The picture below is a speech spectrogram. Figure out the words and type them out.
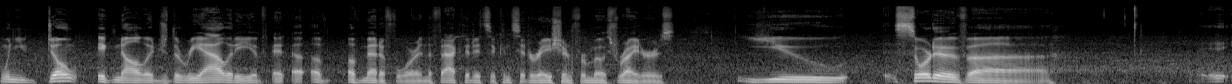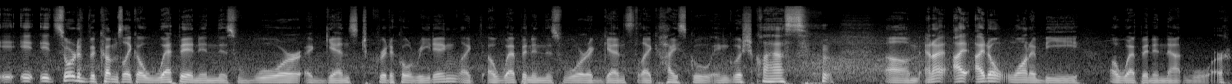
when you don't acknowledge the reality of, of of metaphor and the fact that it's a consideration for most writers, you sort of. Uh, it, it, it, sort of becomes like a weapon in this war against critical reading, like a weapon in this war against like high school English class. um, and I, I, I don't want to be a weapon in that war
